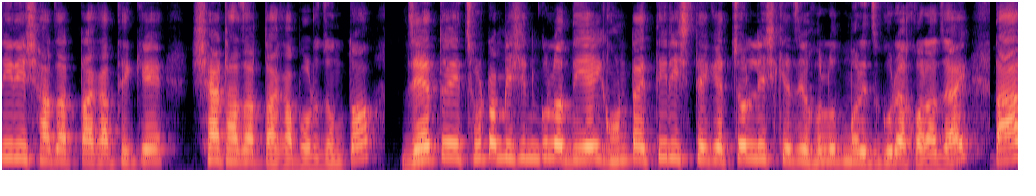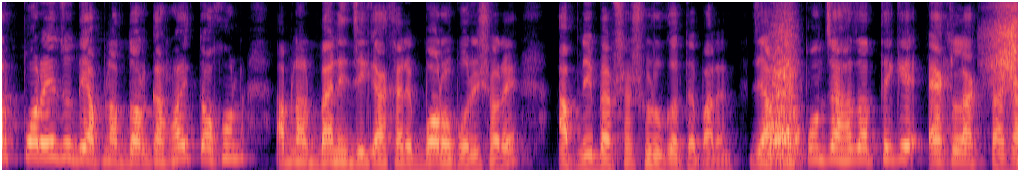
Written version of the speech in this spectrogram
তিরিশ হাজার টাকা থেকে ষাট হাজার টাকা পর্যন্ত। যেহেতু এই ছোট মেশিনগুলো দিয়েই ঘন্টায় তিরিশ থেকে চল্লিশ কেজি হলুদ মরিচ গুঁড়া করা যায়। তারপরে যদি আপনার দরকার হয়, তখন আপনার বাণিজ্যিক আকারে বড় পরিসরে আপনি ব্যবসা শুরু করতে পারেন। যে আপনি পঞ্চাশ হাজার থেকে এক লাখ টাকা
